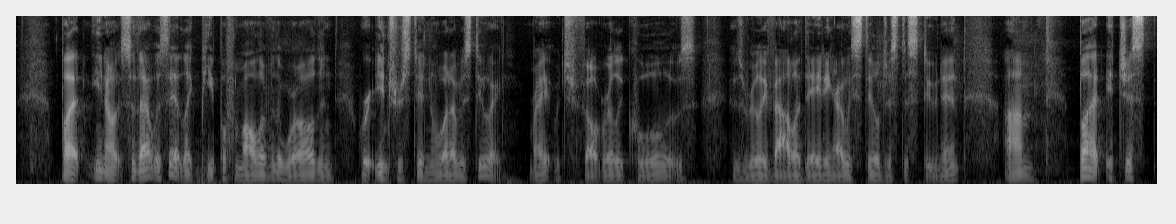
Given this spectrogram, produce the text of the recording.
But you know, so that was it. Like people from all over the world and were interested in what I was doing, right? Which felt really cool. It was it was really validating. I was still just a student, um, but it just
